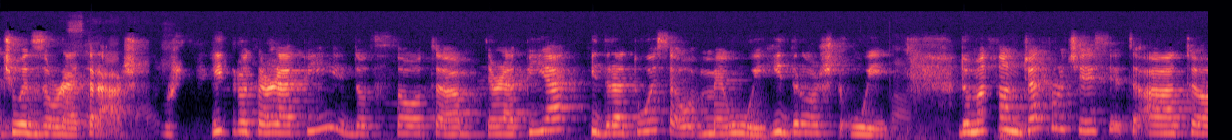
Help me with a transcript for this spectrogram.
quhet zorra e trashë. Hidroterapi do të thotë terapia hidratuese me ujë, hidro është ujë. Domethënë, gjatë procesit të,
